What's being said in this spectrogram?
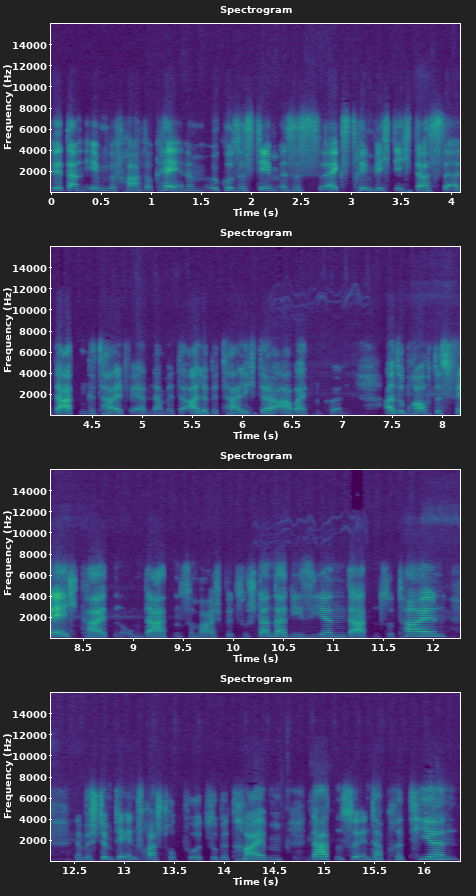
wird dann eben gefragt, okay, in einem Ökosystem ist es extrem wichtig, dass Daten geteilt werden, damit alle Beteiligte arbeiten können. Also braucht es Fähigkeiten, um Daten zum Beispiel zu standardisieren, Daten zu teilen, eine bestimmte Infrastruktur zu betreiben, Daten zu interpretieren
